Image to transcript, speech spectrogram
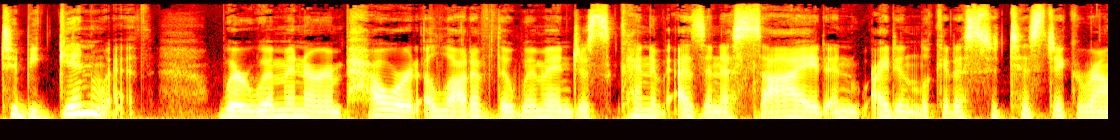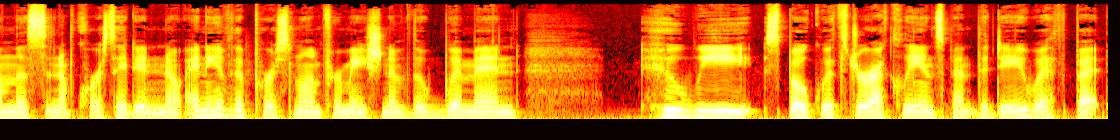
to begin with, where women are empowered. A lot of the women, just kind of as an aside, and I didn't look at a statistic around this, and of course, I didn't know any of the personal information of the women who we spoke with directly and spent the day with, but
